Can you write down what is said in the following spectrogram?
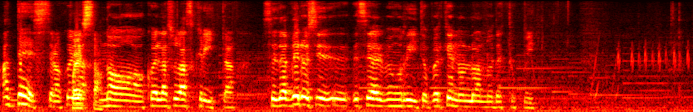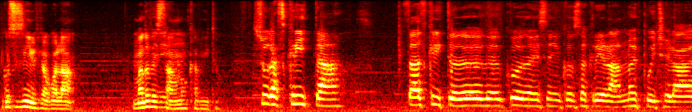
A destra, quella. Questa? No, quella sulla scritta. Se davvero si- serve un rito, perché non lo hanno detto qui? Cosa significa quella? Ma dove Vedi. sta? Non ho capito. Sulla scritta stava scritto eh, eh, come si consacreranno e poi c'era,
